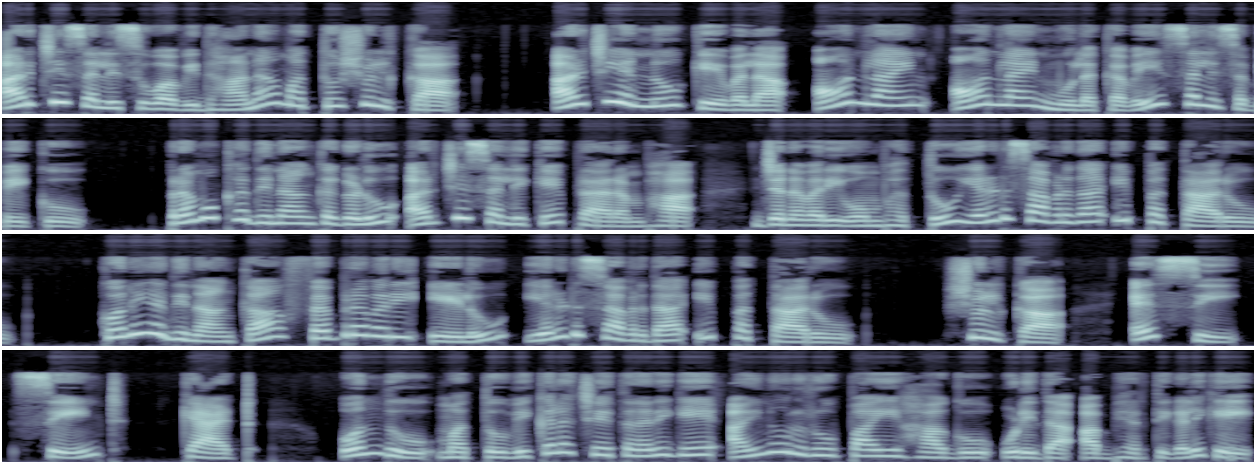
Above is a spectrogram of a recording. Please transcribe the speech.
ಅರ್ಜಿ ಸಲ್ಲಿಸುವ ವಿಧಾನ ಮತ್ತು ಶುಲ್ಕ. ಅರ್ಜಿಯನ್ನು ಕೇವಲ ಆನ್ಲೈನ್ ಆನ್ಲೈನ್ ಮೂಲಕವೇ ಸಲ್ಲಿಸಬೇಕು. ಪ್ರಮುಖ ದಿನಾಂಕಗಳು ಅರ್ಜಿ ಸಲ್ಲಿಕೆ ಪ್ರಾರಂಭ, ಜನವರಿ ಒಂಬತ್ತು, ಎರಡು ಸಾವಿರದ ಇಪ್ಪತ್ತಾರು. ಕೊನೆಯ ದಿನಾಂಕ ಫೆಬ್ರವರಿ ಏಳು, ಎರಡು ಸಾವಿರದ ಇಪ್ಪತ್ತಾರು. ಶುಲ್ಕ ಎಸ್ಸಿ ಸೇಂಟ್ ಕ್ಯಾಟ್ ಒಂದು ಮತ್ತು ವಿಕಲಚೇತನರಿಗೆ ಐನೂರು ರೂಪಾಯಿ ಹಾಗೂ ಉಳಿದ ಅಭ್ಯರ್ಥಿಗಳಿಗೆ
